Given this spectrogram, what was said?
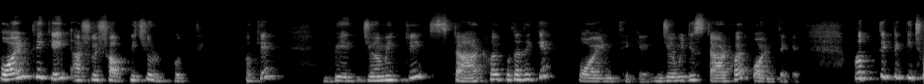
পয়েন্ট থেকেই আসলে সবকিছুর উৎপত্তি ওকে জিওমেট্রি স্টার্ট হয় কোথা থেকে? পয়েন্ট থেকে। জিওমেট্রি স্টার্ট হয় পয়েন্ট থেকে। প্রত্যেকটা কিছু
